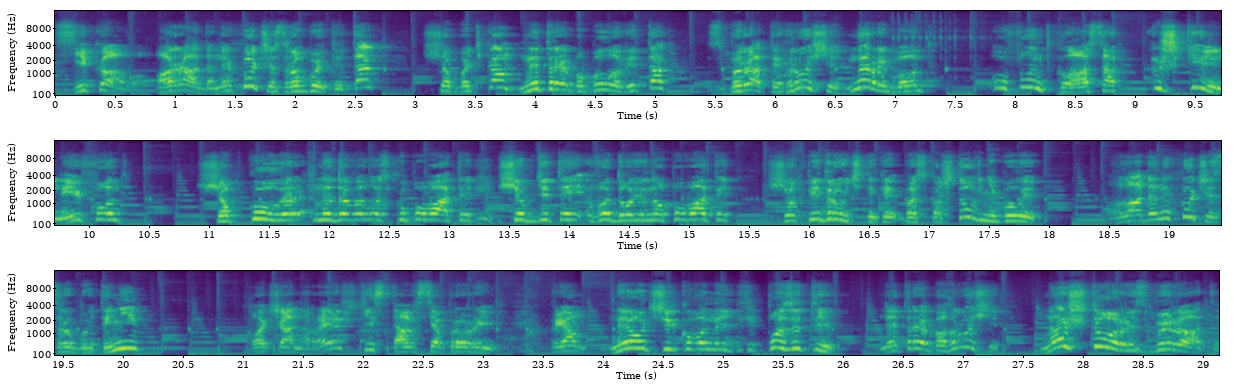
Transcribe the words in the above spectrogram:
Цікаво, а рада не хоче зробити так, щоб батькам не треба було відтак збирати гроші на ремонт у фонд класа, шкільний фонд. Щоб кулер не довелось купувати, щоб дітей водою напувати, щоб підручники безкоштовні були. Влада не хоче зробити ні. Хоча нарешті стався прорив. Прям неочікуваний позитив. Не треба гроші на штори збирати.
